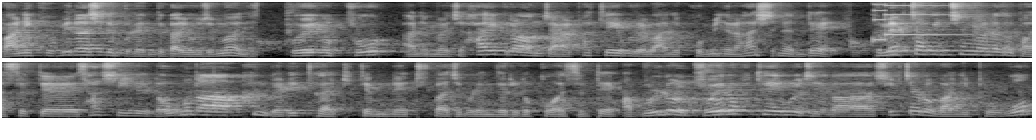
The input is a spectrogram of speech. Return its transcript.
많이 고민하시는 브랜드가 요즘은 도에노프 아니면 이제 하이그라운드 알파 테이블을 많이 고민을 하시는데 어, 금액적인 측면에서 봤을 때 사실 너무나 큰 메리트가 있기 때문에 두 가지 브랜드를 놓고 봤을 때 아, 물론 도에노프 테이블 제가 실제로 많이 보고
